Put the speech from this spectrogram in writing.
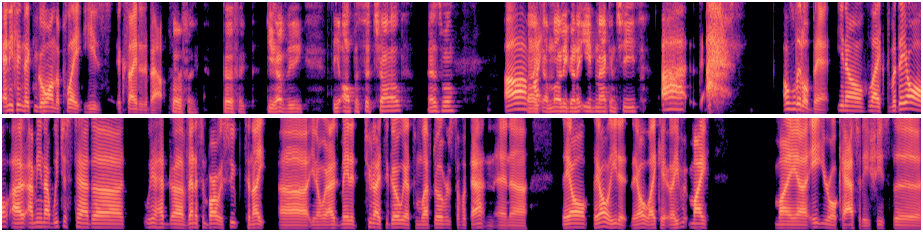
anything that can go on the plate, he's excited about. Perfect, perfect. Do you have the the opposite child as well? Uh, Like I'm only going to eat mac and cheese. uh, a little bit, you know, like, but they all. I, I mean, we just had uh, we had uh, venison barley soup tonight. Uh, you know, I made it two nights ago. We had some leftovers, stuff like that, and and uh, they all they all eat it. They all like it. Even my my uh, eight year old Cassidy, she's the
